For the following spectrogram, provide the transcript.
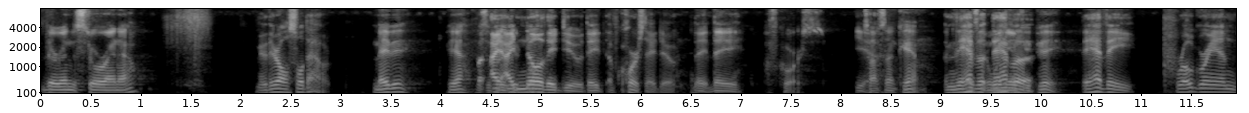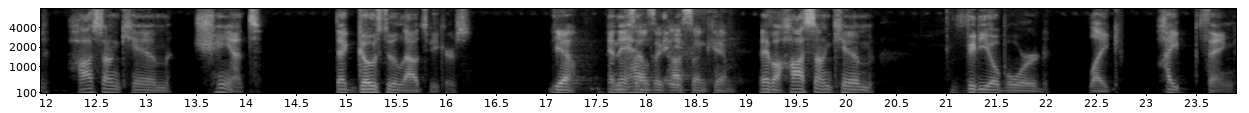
they're in the store right now. Maybe they're all sold out. Maybe. Yeah. I, I know they do. They of course they do. They they of course. Yeah. Ha-Seong Kim. I mean, they have a, they have a they have a programmed Ha-Seong Kim chant that goes through the loudspeakers. Yeah, and, and they have sounds like Ha-Seong Kim. They have a Ha-Seong Kim video board like hype thing.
